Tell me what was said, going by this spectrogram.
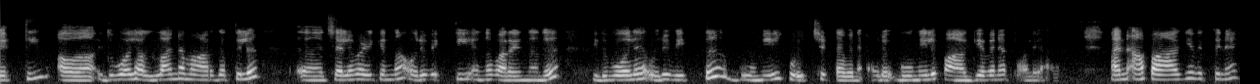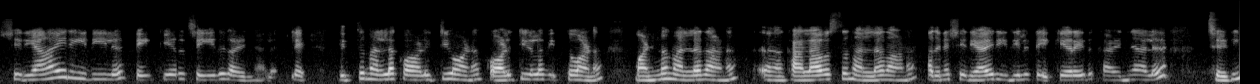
വ്യക്തി ഇതുപോലെ അള്ളാന്റെ മാർഗത്തിൽ ചെലവഴിക്കുന്ന ഒരു വ്യക്തി എന്ന് പറയുന്നത് ഇതുപോലെ ഒരു വിത്ത് ഭൂമിയിൽ കുഴിച്ചിട്ടവനെ ഒരു ഭൂമിയിൽ ഭാഗ്യവനെ പോലെയാണ്. ആൻഡ് ആ പാകിയ വിത്തിനെ ശരിയായ രീതിയിൽ ടേക്ക് കെയർ ചെയ്ത് കഴിഞ്ഞാൽ അല്ലെ? വിത്ത് നല്ല ക്വാളിറ്റിയുമാണ് ക്വാളിറ്റിയുള്ള വിത്തുമാണ് മണ്ണ് നല്ലതാണ് കാലാവസ്ഥ നല്ലതാണ് അതിനെ ശരിയായ രീതിയിൽ ടേക്ക് കെയർ ചെയ്ത് കഴിഞ്ഞാൽ ചെടി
